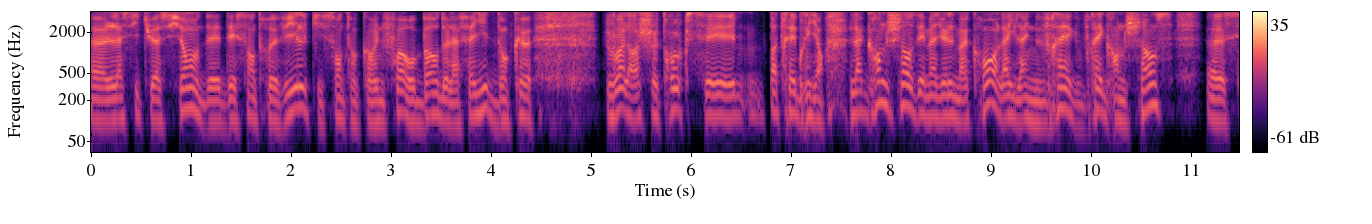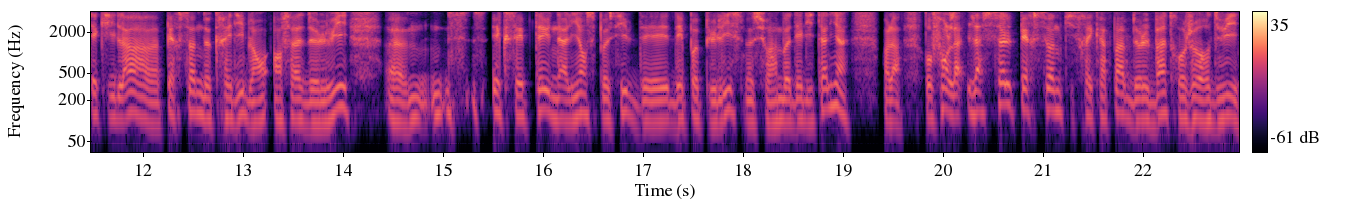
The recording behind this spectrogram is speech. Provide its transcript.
euh, la situation des, centres-villes qui sont encore une fois au bord de la faillite. Donc, euh, voilà, je trouve que c'est pas très brillant. La grande chance d'Emmanuel Macron, là, il a une vraie, vraie grande chance, c'est qu'il a personne de crédible en, face de lui, excepté une alliance possible des, populismes sur un modèle italien. Voilà. Au fond, la seule personne qui serait capable de le battre aujourd'hui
